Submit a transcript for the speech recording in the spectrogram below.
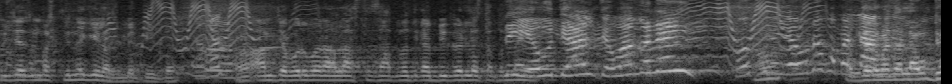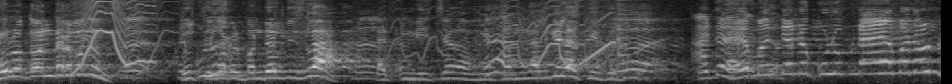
तुझ्याच मस्तीने गेलास बे तिथं आमच्या बरोबर आला असता सात मध्ये काय बिघडलं असतं पण ते नाही. येऊ द्याल तेव्हा का नाही? हो, तुम्ही येऊ नका म्हणलं दरवाजा लावून ठेवलो होतो अंदर म्हणून तू तुझ्याकडे बंडल दिसला. मीच मीच म्हणाल गेलास ती तू हे म्हणते ना कुलूप नाही आहे म्हणून.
